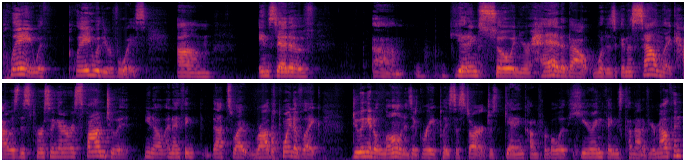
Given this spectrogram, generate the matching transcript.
play with, play with your voice. Um, instead of, um, getting so in your head about what is it going to sound like? How is this person going to respond to it? You know and i think that's why rob's point of like doing it alone is a great place to start. Just getting comfortable with hearing things come out of your mouth. And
